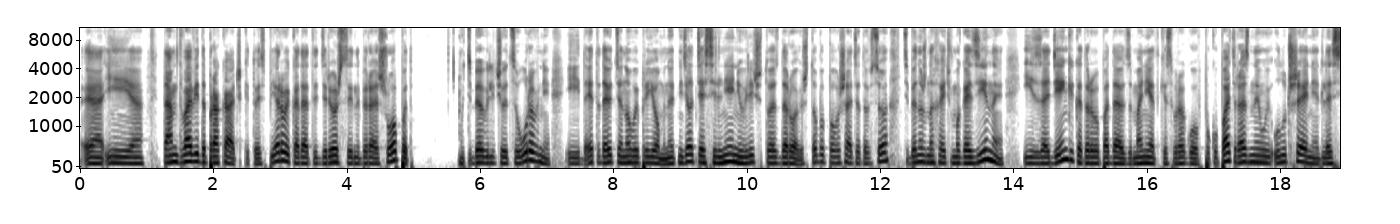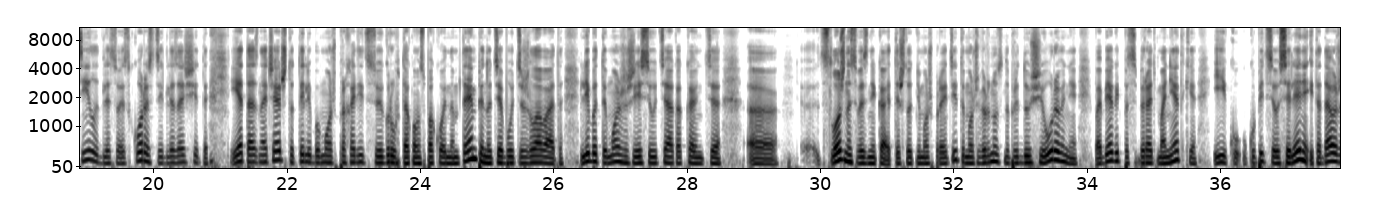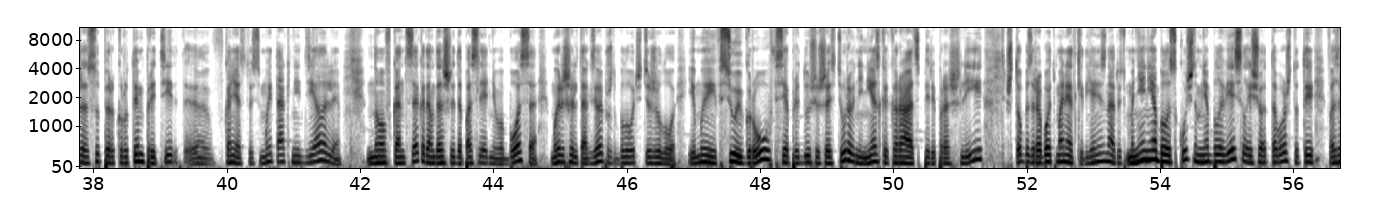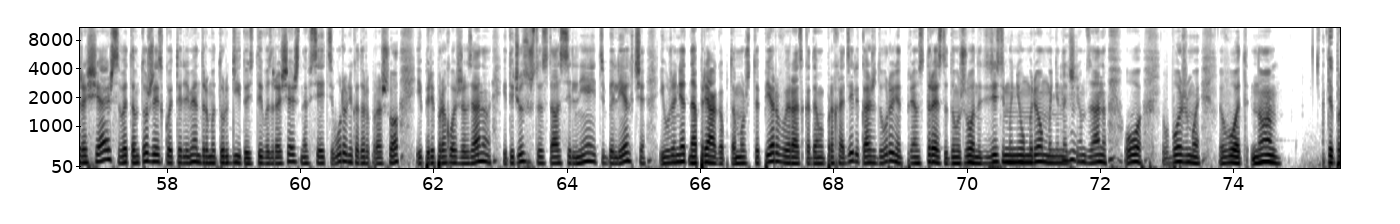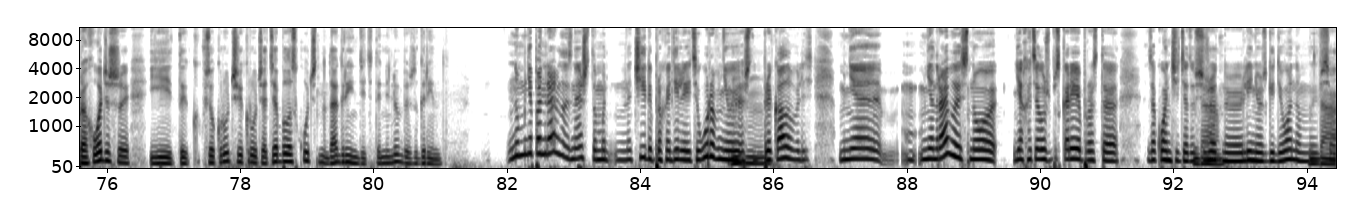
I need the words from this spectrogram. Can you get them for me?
э, и там два вида прокачки, то есть первый, когда ты дерешься и набираешь опыт, у тебя увеличиваются уровни, и это дает тебе новые приемы. Но это не делает тебя сильнее, не увеличивает твое здоровье. Чтобы повышать это все, тебе нужно ходить в магазины и за деньги, которые выпадают за монетки с врагов, покупать разные улучшения для силы, для своей скорости и для защиты. И это означает, что ты либо можешь проходить всю игру в таком спокойном темпе, но тебе будет тяжеловато, либо ты можешь, если у тебя какая-нибудь э, сложность возникает, ты что-то не можешь пройти, ты можешь вернуться на предыдущие уровни, побегать, пособирать монетки и купить все усиления, и тогда уже супер крутым прийти э, в конец. То есть мы так не делали, но в конце, когда мы дошли до последнего босса, мы решили так сделать, потому что было очень тяжело. И мы всю игру, все предыдущие шесть уровней несколько раз перепрошли, чтобы заработать монетки. Я не знаю, то есть мне не было скучно, мне было весело еще от того, что ты возвращаешься, в этом тоже есть какой-то элемент драматургии, то есть ты возвращаешься возвращаешь на все эти уровни, которые прошел, и перепроходишь их заново, и ты чувствуешь, что ты стал сильнее, тебе легче, и уже нет напряга, потому что первый раз, когда мы проходили, каждый уровень, это прям стресс, ты думаешь, о, надеюсь, мы не умрем, мы не начнем заново, о, боже мой, вот, но ты проходишь, и, и ты все круче и круче. А тебе было скучно, да, гриндить? Ты не любишь гринд? Ну, мне понравилось, знаешь, что мы на Чили проходили эти уровни, mm-hmm. что прикалывались. Мне, мне нравилось, но я хотела уже поскорее просто закончить эту да. сюжетную линию с Гедеоном и да. все.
